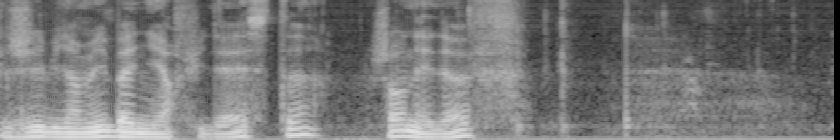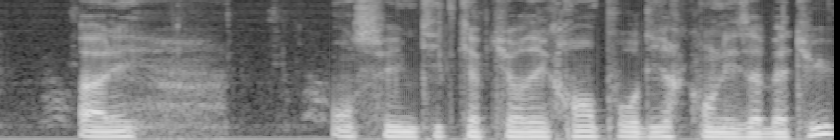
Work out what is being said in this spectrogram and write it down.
J'ai bien mes bannières fudestes. J'en ai 9. Allez, on se fait une petite capture d'écran pour dire qu'on les a battus.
